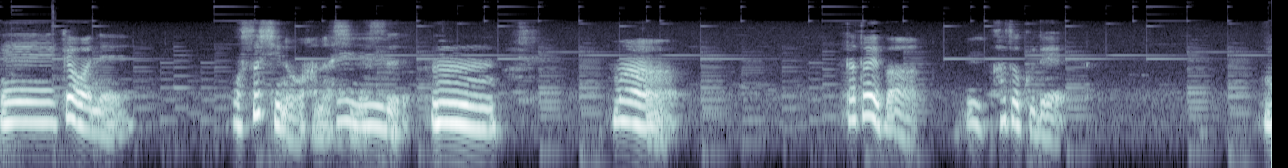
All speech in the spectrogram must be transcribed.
えー、今日はねお寿司のお話です。うん。まあ例えばうん。家族で回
